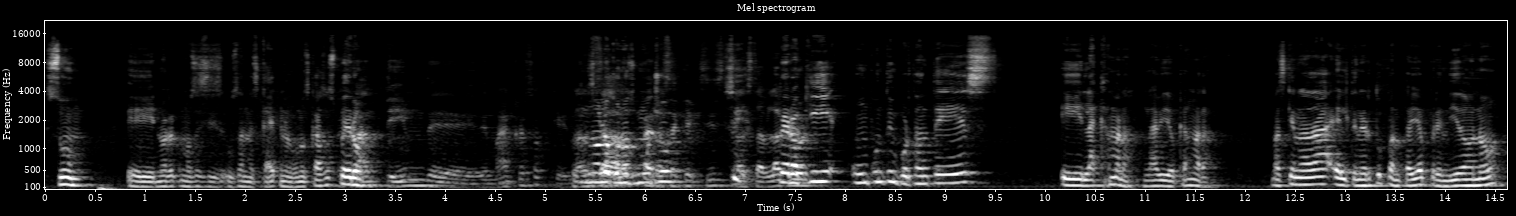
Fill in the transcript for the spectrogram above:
Zoom, eh, no, no, sé si usan Skype en algunos casos, pero... Team de, de Microsoft, que no, no lo conozco mucho. Sí, pero aquí un punto importante es eh, la cámara, la videocámara. Más que nada, el tener tu pantalla prendida o no,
